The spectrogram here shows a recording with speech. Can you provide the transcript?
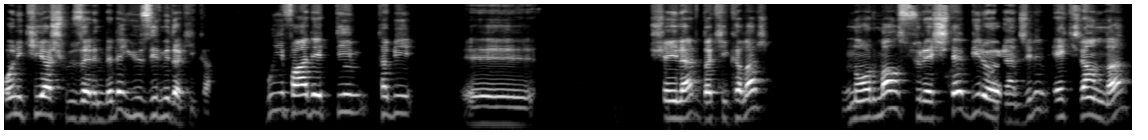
12 yaş üzerinde de 120 dakika. Bu ifade ettiğim tabii e, şeyler, dakikalar normal süreçte bir öğrencinin ekranla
